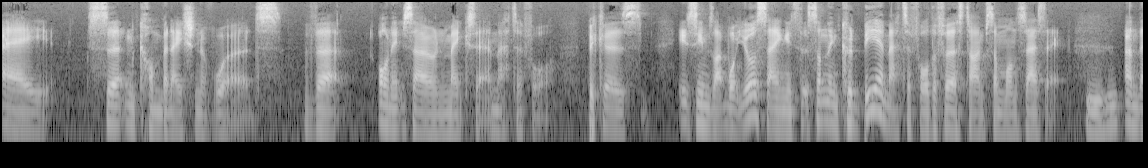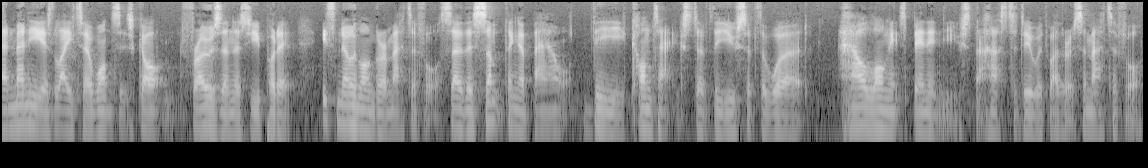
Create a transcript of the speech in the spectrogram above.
a certain combination of words that on its own makes it a metaphor. Because it seems like what you're saying is that something could be a metaphor the first time someone says it. Mm-hmm. And then many years later, once it's got frozen, as you put it, it's no longer a metaphor. So there's something about the context of the use of the word, how long it's been in use, that has to do with whether it's a metaphor.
